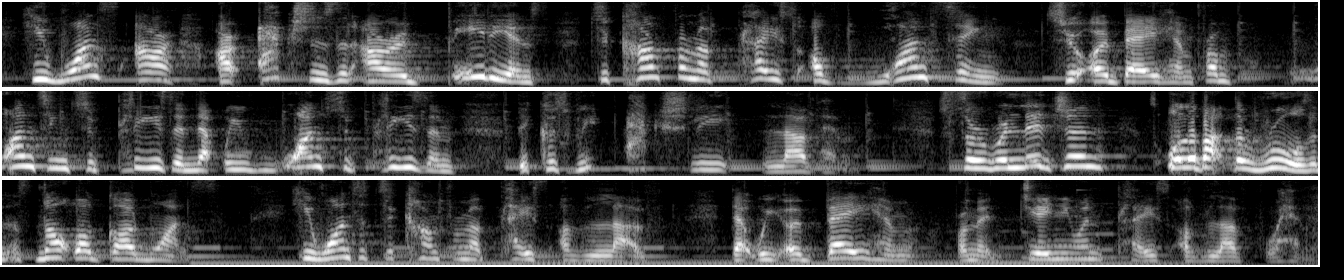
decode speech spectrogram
He wants our, our actions and our obedience to come from a place of wanting to obey Him, from wanting to please Him, that we want to please Him because we actually love Him. So, religion, is all about the rules, and it's not what God wants. He wants it to come from a place of love, that we obey Him from a genuine place of love for Him.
